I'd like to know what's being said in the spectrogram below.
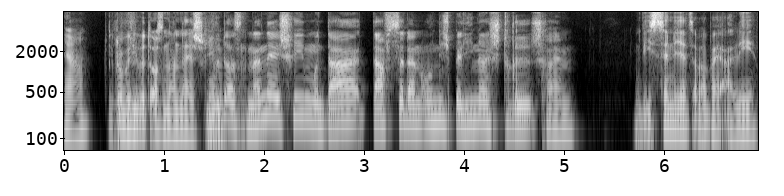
Ja. Ich glaube, die wird die auseinandergeschrieben. wird auseinandergeschrieben und da darfst du dann auch nicht Berliner Str schreiben. Wie ist denn das jetzt aber bei Allee?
